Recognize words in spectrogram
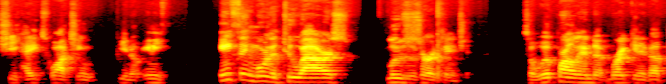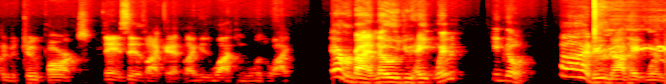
she hates watching you know any anything more than two hours loses her attention. So we'll probably end up breaking it up into two parts. Then it says like that, like he's watching with like everybody knows you hate women. Keep going. I do not hate women.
